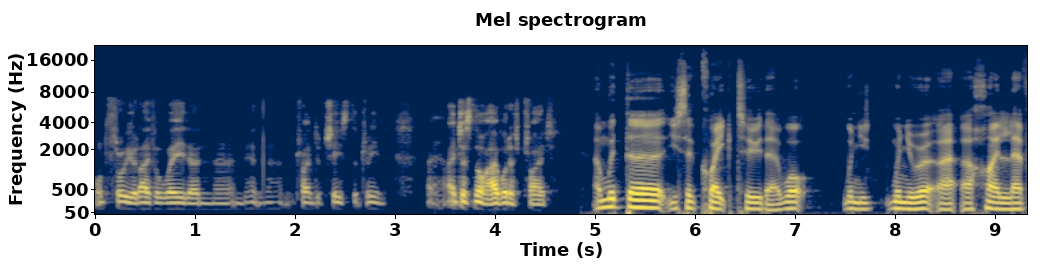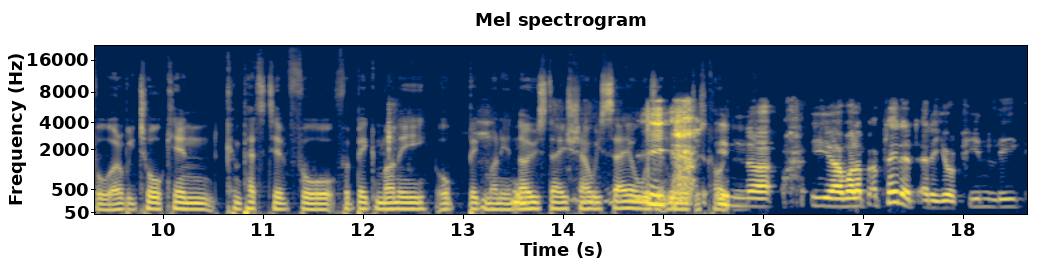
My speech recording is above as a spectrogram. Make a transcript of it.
don't throw your life away then uh, and, and trying to chase the dream. I, I, just know I would have tried. And with the you said Quake two there, what when you when you're at a high level, are we talking competitive for, for big money or big money in those days, shall we say, or was it more just kind in, of? Uh, yeah, well, I, I played it at a European league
